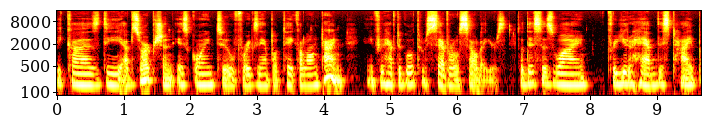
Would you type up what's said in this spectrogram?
because the absorption is going to, for example, take a long time if you have to go through several cell layers. So this is why for you to have this type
